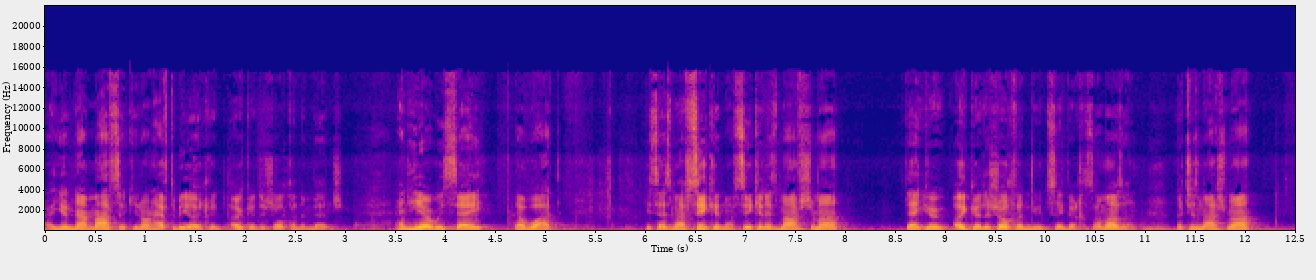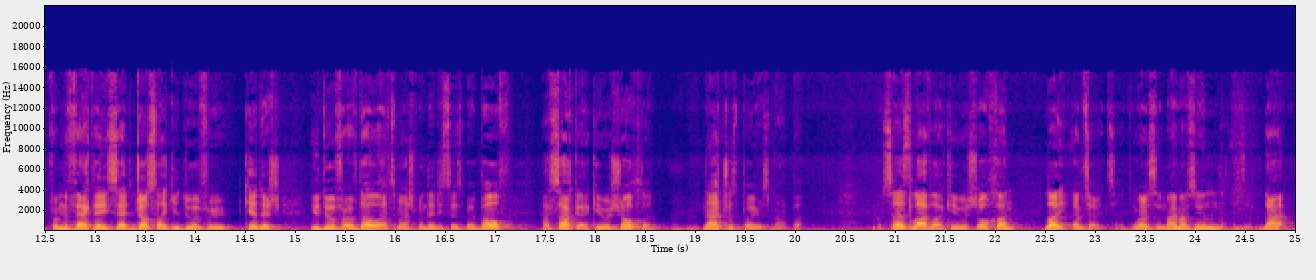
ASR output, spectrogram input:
Uh, You're not mafsik. You don't have to be oikad the shulchan and bench. And here we say that what he says mafsikin. Mafsikin is mafshma that you're oikad the shulchan. You'd say berchas hamazon, which is mashma from the fact that he said just like you do it for kiddush, you do it for avdallah. It's mashma that he says by both hafsaka akira shulchan, mm-hmm. not just bayers mappa. It says lavla akira shulchan. Light, I'm sorry. It says my mafsikin is not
